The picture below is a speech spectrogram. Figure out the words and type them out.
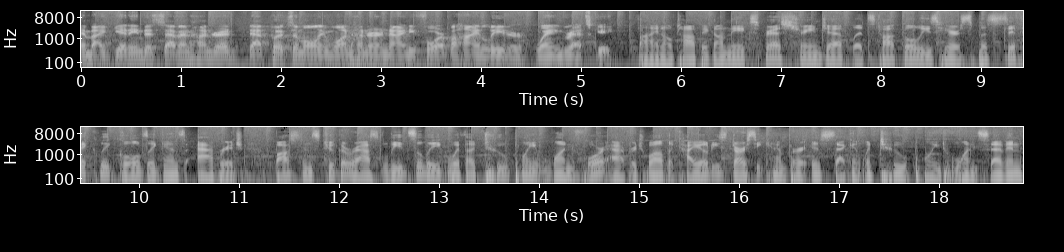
And by getting to 700, that puts him only 194 behind leader Wayne Gretzky. Final topic on the express train, Jeff. Let's talk goalies here, specifically goals against average. Boston's Tuukka Rask leads the league with a 2.14 average, while the Coyotes' Darcy Kuemper is second with 2.17.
